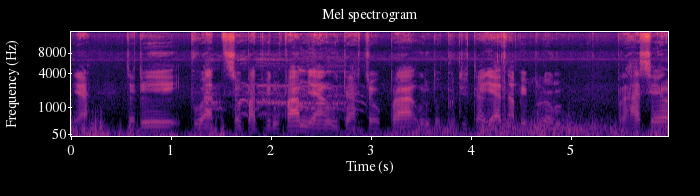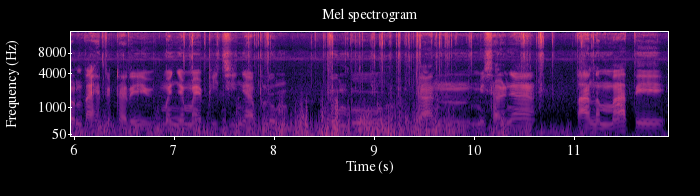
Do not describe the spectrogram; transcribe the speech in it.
ya. Jadi buat sobat winfarm yang udah coba untuk budidaya tapi belum berhasil entah itu dari menyemai bijinya belum tumbuh dan misalnya tanam mati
